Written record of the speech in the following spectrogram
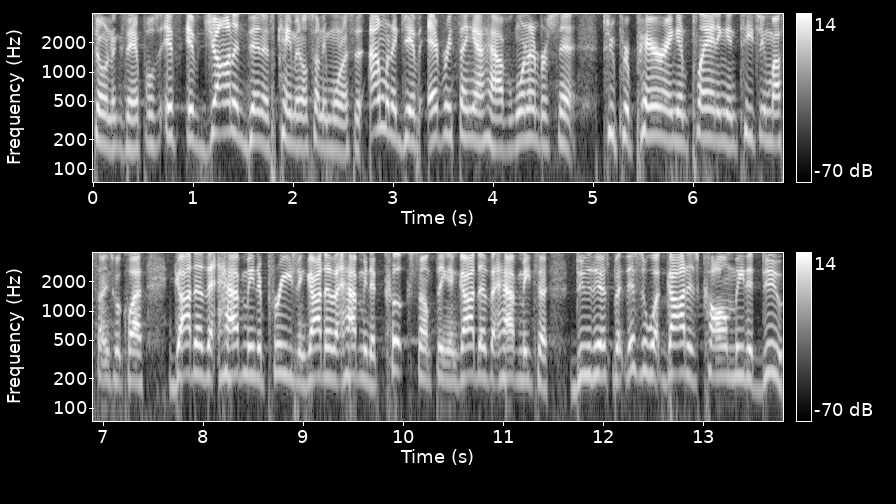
throwing examples. If, if John and Dennis came in on Sunday morning and said, I'm going to give everything I have 100% to preparing and planning and teaching my Sunday school class, God doesn't have me to preach and God doesn't have me to cook something and God doesn't have me to do this, but this is what God has called me to do.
